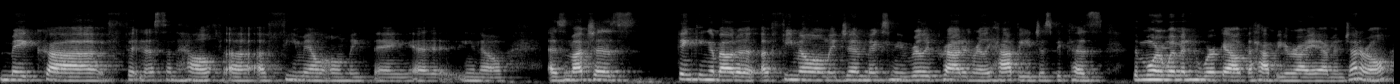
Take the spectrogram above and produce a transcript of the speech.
make uh, fitness and health a, a female only thing. Uh, you know, as much as thinking about a, a female only gym makes me really proud and really happy just because the more women who work out, the happier I am in general.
